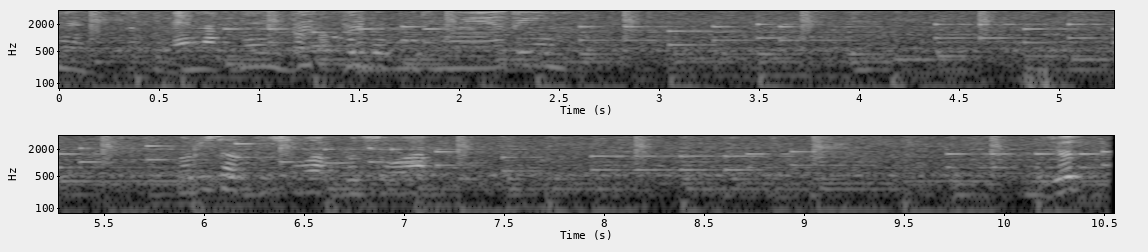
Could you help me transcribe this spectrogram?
Nah saking enaknya aku udah miring-miring. Baru satu suap dua suap lanjut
